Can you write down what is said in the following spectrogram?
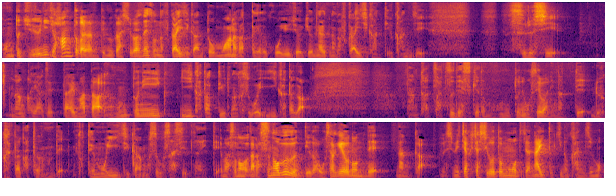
本当12時半とかなんて昔はねそんな深い時間と思わなかったけどこういう状況になるとなんか深い時間っていう感じするし。なんかいや絶対また本当にいい言い方っていうとなんかすごい言い方がなんか雑ですけども本当にお世話になってる方々なのでとてもいい時間を過ごさせていただいて、まあ、そのなんか素の部分っていうかお酒を飲んでなんかめちゃくちゃ仕事モードじゃない時の感じも、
